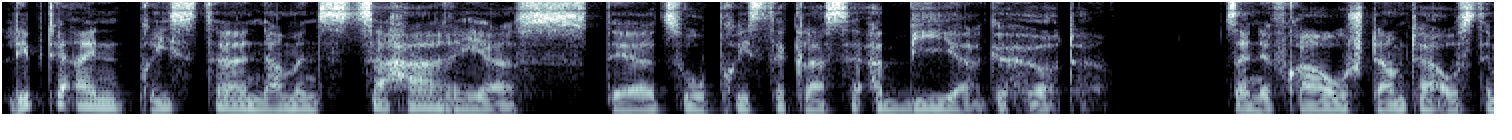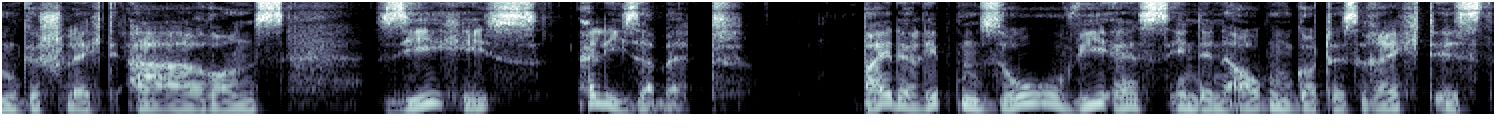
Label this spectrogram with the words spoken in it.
lebte ein Priester namens Zacharias, der zur Priesterklasse Abia gehörte. Seine Frau stammte aus dem Geschlecht Aarons, sie hieß Elisabeth. Beide lebten so, wie es in den Augen Gottes recht ist,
